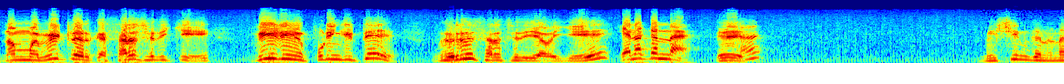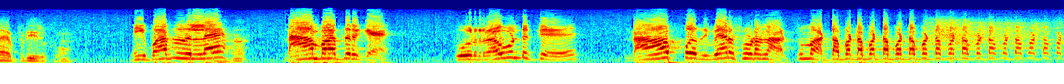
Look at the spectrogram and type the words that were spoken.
நம்ம வீட்டுல இருக்க சரஸ்வதிக்கு வீடியை புடுங்கிட்டு வெறும் சரஸ்வதியா வையே எனக்கு என்ன? மிஷின் கண்ணுனா எப்படி இருக்கும் நீ பார்த்தது இல்ல நான் பார்த்திருக்கேன் ஒரு ரவுண்டுக்கு நாற்பது பேர் சுடலாம் சும்மா டப்ப டப்ப டப்ப டப்ப டப்ப டப்ப டப்ப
